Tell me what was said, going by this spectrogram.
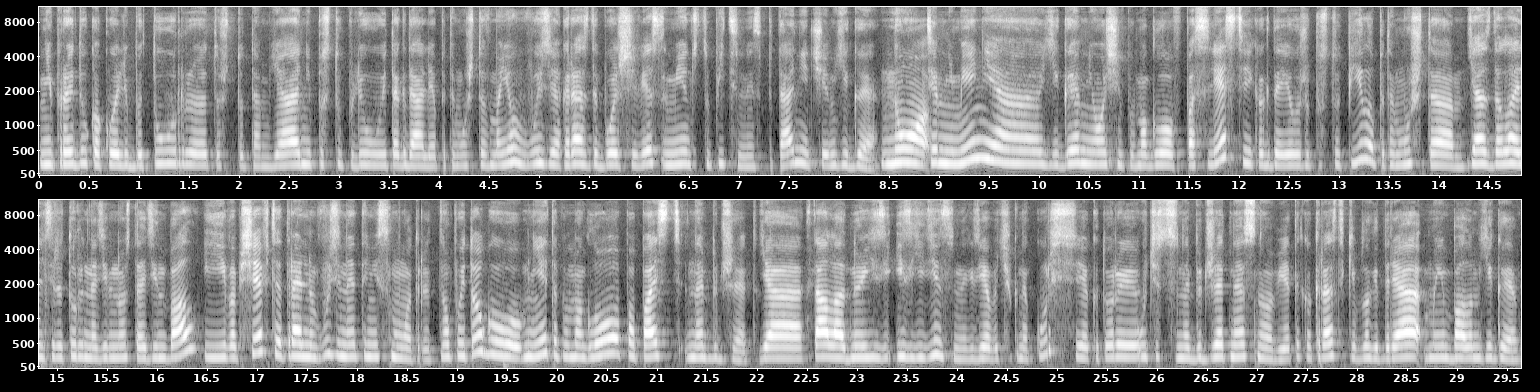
не пройду какой-либо тур, то, что там я не поступлю и так далее, потому что в моем вузе гораздо больше вес имеют вступительные испытания, чем ЕГЭ. Но, тем не менее, ЕГЭ мне очень помогло впоследствии, когда я уже поступила поступила, потому что я сдала литературу на 91 балл, и вообще в театральном вузе на это не смотрят. Но по итогу мне это помогло попасть на бюджет. Я стала одной из, из единственных девочек на курсе, которые учатся на бюджетной основе. Это как раз-таки благодаря моим баллам ЕГЭ,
